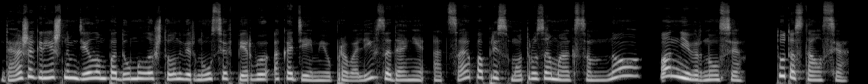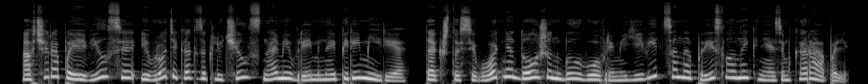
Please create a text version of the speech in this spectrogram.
Даже грешным делом подумала, что он вернулся в первую академию, провалив задание отца по присмотру за Максом, но он не вернулся. Тут остался. А вчера появился и вроде как заключил с нами временное перемирие, так что сегодня должен был вовремя явиться на присланный князем корабль.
